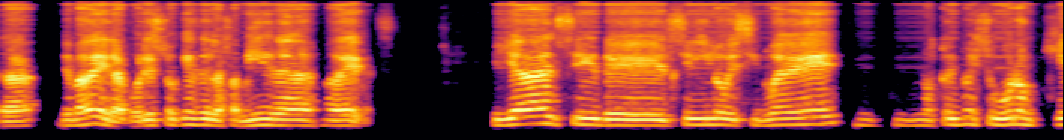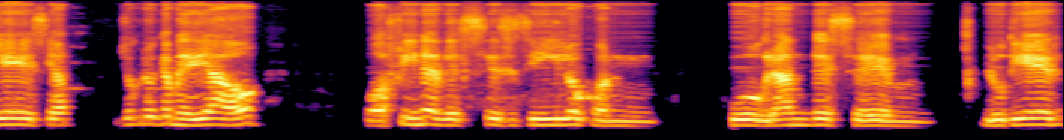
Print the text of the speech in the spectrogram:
era de madera, por eso que es de la familia de las maderas. Y ya del, siglo XIX, no estoy muy seguro en qué, sea, yo creo que a mediados o a fines de ese siglo con, hubo grandes eh, luthier,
